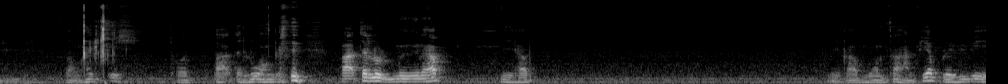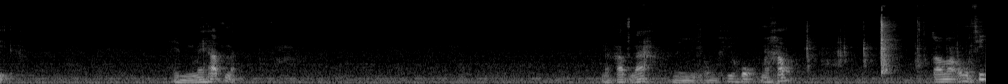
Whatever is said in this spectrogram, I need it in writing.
นี่สองให้ อุ๊ยโทษปะจะล่วง ปะจะหลุดมือนะครับ นี่ครับ นี่ครับมวลสารเพียบเลยพี่พี่ๆเห็นไหมครับนะนะครับนะ นี่องค์ที่หกนะครับ ต่อมาองค์ที่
